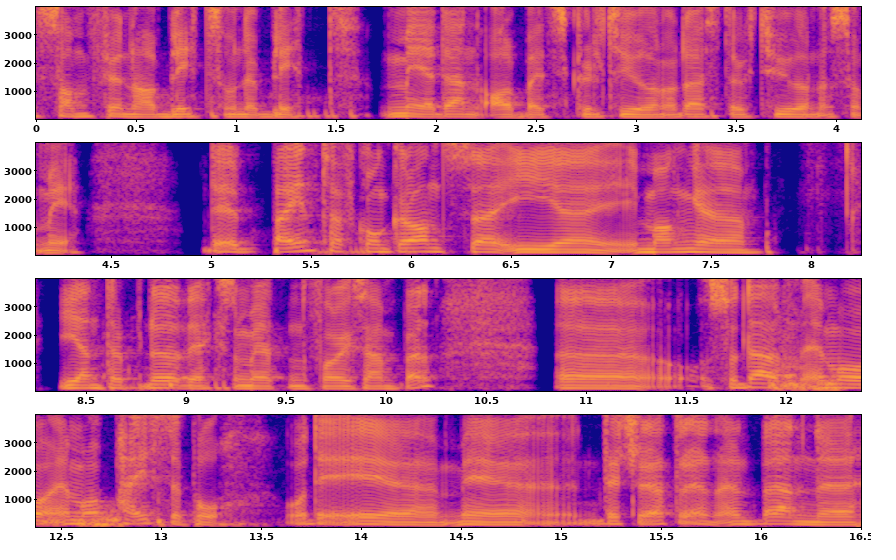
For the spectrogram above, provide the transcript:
samfunnet har blitt som det er blitt, med den arbeidskulturen og de strukturene som er. Det er beintøff konkurranse i, i mange i entreprenørvirksomheten, f.eks. Uh, så der jeg må, jeg må peise på. Og det er, med, det er ikke at en, en brenner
